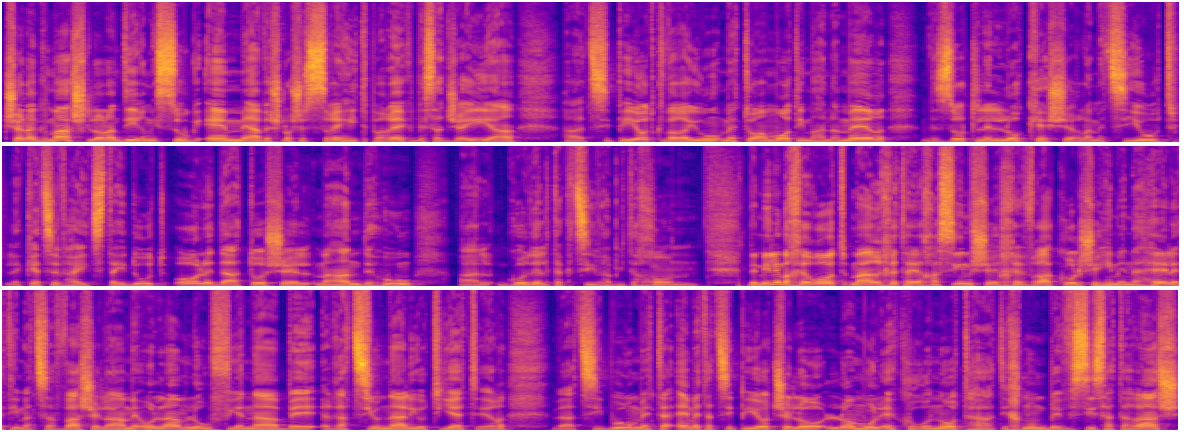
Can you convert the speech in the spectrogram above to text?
כשנגמ"ש לא נדיר מסוג M113 התפרק בסג'אעיה, הציפיות כבר היו מתואמות עם הנמר, וזאת ללא קשר למציאות, לקצב ההצטיידות או לדעתו של מאן דהוא על גודל תקציב הביטחון. במילים אחרות, מערכת היחסים שחברה כלשהי מנהלת עם הצבא שלה מעולם לא אופיינה ברציונליות יתר, והציבור מתאם את הציפיות שלו לא מול עקרונות התכנון בבסיס התר"ש,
